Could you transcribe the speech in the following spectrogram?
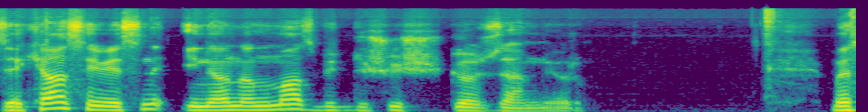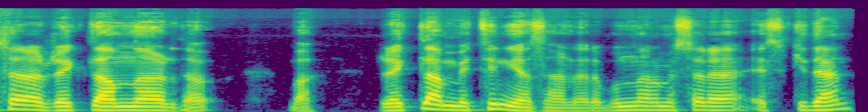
zeka seviyesinde inanılmaz bir düşüş gözlemliyorum. Mesela reklamlarda bak reklam metin yazarları bunlar mesela eskiden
